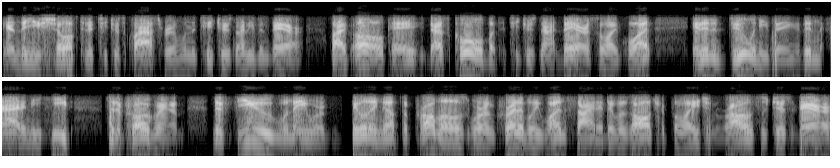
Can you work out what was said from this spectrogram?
and then you show up to the teacher's classroom when the teacher's not even there. Like, oh, okay, that's cool, but the teacher's not there. So like, what? It didn't do anything. It didn't add any heat to the program. The feud when they were building up the promos were incredibly one-sided. It was all Triple H, and Rollins was just there.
